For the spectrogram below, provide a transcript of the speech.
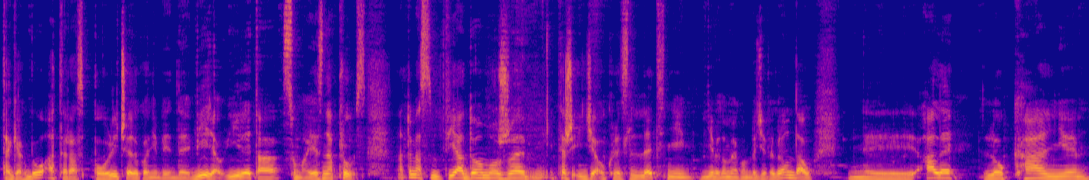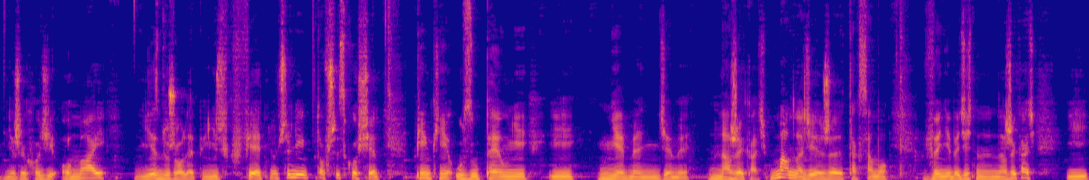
tak jak było, a teraz policzę, dokładnie będę wiedział, ile ta suma jest na plus. Natomiast wiadomo, że też idzie okres letni, nie wiadomo jak on będzie wyglądał, y, ale lokalnie, jeżeli chodzi o maj, jest dużo lepiej niż w kwietniu, czyli to wszystko się pięknie uzupełni i nie będziemy narzekać. Mam nadzieję, że tak samo Wy nie będziecie narzekać i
